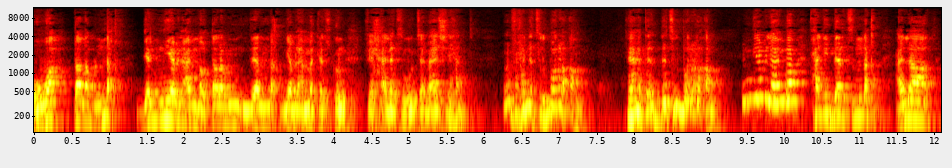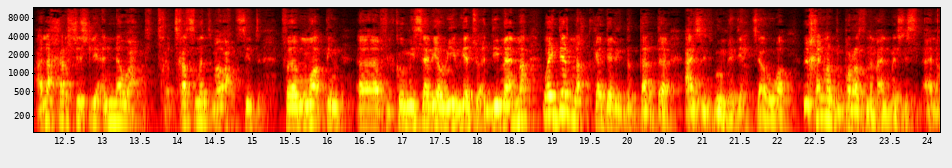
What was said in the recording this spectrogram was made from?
هو طلب النقد ديال النيابة العامة وطلب ديال النقد النيابة العامة كتكون في حالة المتابعة شي حد. في حالة البراءة. هذا دات البراءة. النيابة العامة بحال اللي دارت النقد على على خرشيش لأن واحد تخاصمت مع واحد السيد في مواطن آه، في الكوميسارية وهي تؤدي مهمة ويدير النقد كذلك ضد عزيز بومهدي حتى هو ويخلينا ندبر رأسنا مع المجلس الأعلى.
